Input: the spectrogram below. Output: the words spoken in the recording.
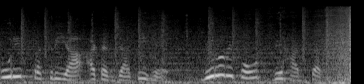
पूरी प्रक्रिया अटक जाती है। ब्यूरो रिपोर्ट, बिहार तक।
